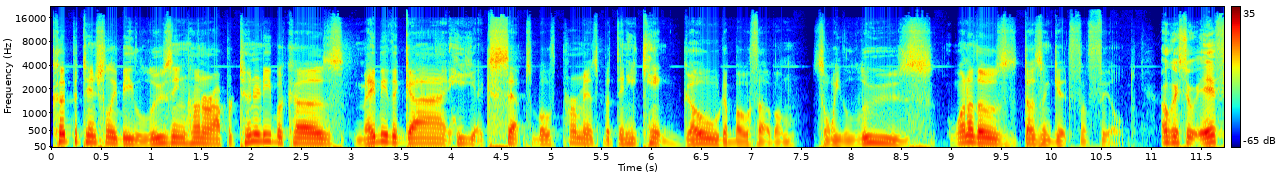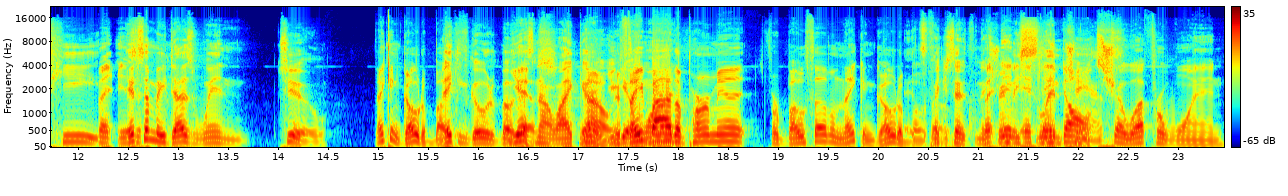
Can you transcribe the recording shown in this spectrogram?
could potentially be losing hunter opportunity because maybe the guy he accepts both permits, but then he can't go to both of them. So we lose one of those doesn't get fulfilled. Okay, so if he, But if somebody does win two, They can go to both. they can go to both. Yes. It's not like uh, no. you if get they buy the permit for both of them, they can go to both. like of you said, it's an extremely if, if slim they don't chance. show up for one,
